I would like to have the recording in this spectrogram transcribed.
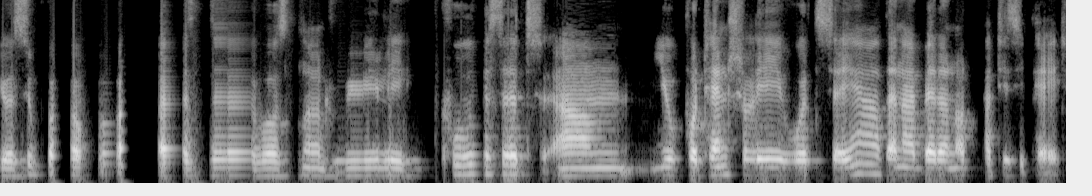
your supervisor was not really cool with it, um, you potentially would say, yeah, then I better not participate.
